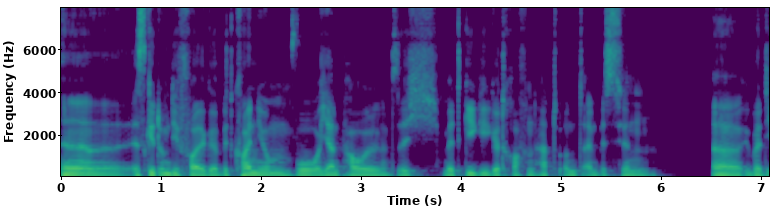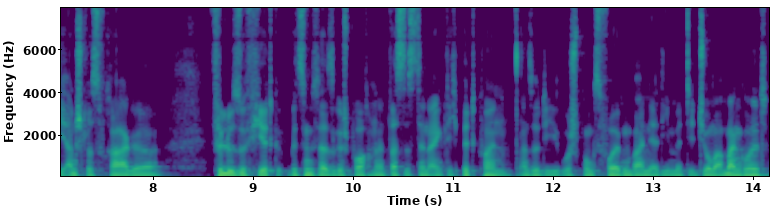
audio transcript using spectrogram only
Äh, es geht um die Folge Bitcoinium, wo Jan Paul sich mit Gigi getroffen hat und ein bisschen äh, über die Anschlussfrage philosophiert bzw. gesprochen hat, was ist denn eigentlich Bitcoin? Also die Ursprungsfolgen waren ja die mit Ijoma Mangold,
